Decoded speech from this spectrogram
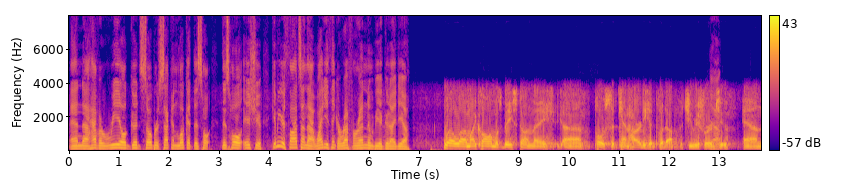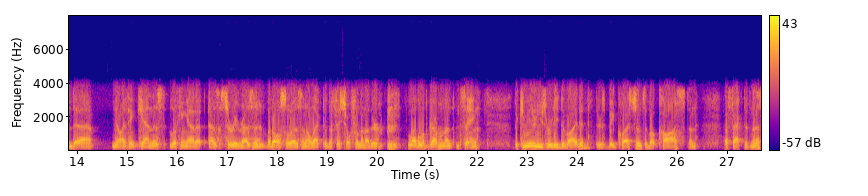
and uh, have a real good, sober second look at this whole this whole issue. Give me your thoughts on that. Why do you think a referendum would be a good idea? Well, uh, my column was based on the uh, post that Ken Hardie had put up, that you referred yeah. to, and uh, you know, I think Ken is looking at it as a Surrey resident, but also as an elected official from another level of government, and saying the community is really divided. There's big questions about cost and effectiveness,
